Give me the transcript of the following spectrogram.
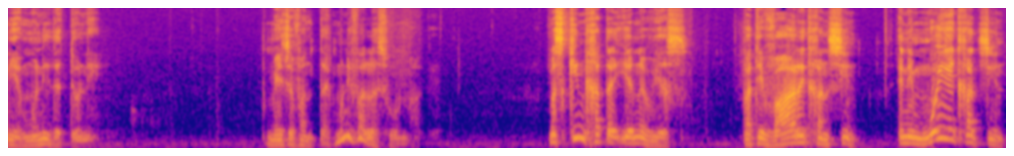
Nee, moenie dit doen nie. Die mense van tyd, moenie vir hulle so maak nie. Miskien gaan hy ene wees wat die waarheid gaan sien en die mooiheid gaan sien.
